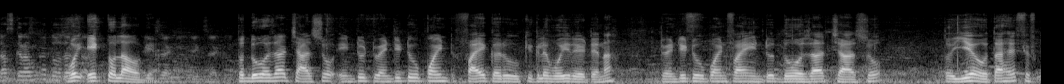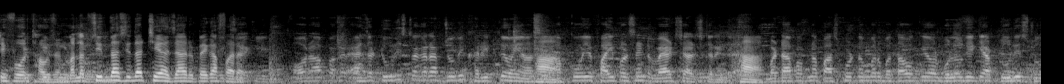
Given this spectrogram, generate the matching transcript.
दस ग्राम का वही एक तोला हो गया। तो 2400 into twenty two point five करूँ क्योंकि वही रेट है ना। 22.5 इंटू दो हज़ार चार सौ। तो ये होता है 54,000 मतलब सीधा सीधा छः हज़ार रुपये का फ़र्क। Exactly. और आप अगर एज अ टूरिस्ट अगर आप जो भी खरीदते हो यहाँ से हाँ। आपको ये फाइव परसेंट वैट चार्ज करेंगे। हाँ। बट आप अपना पासपोर्ट नंबर बताओगे और बोलोगे कि आप टूरिस्ट हो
